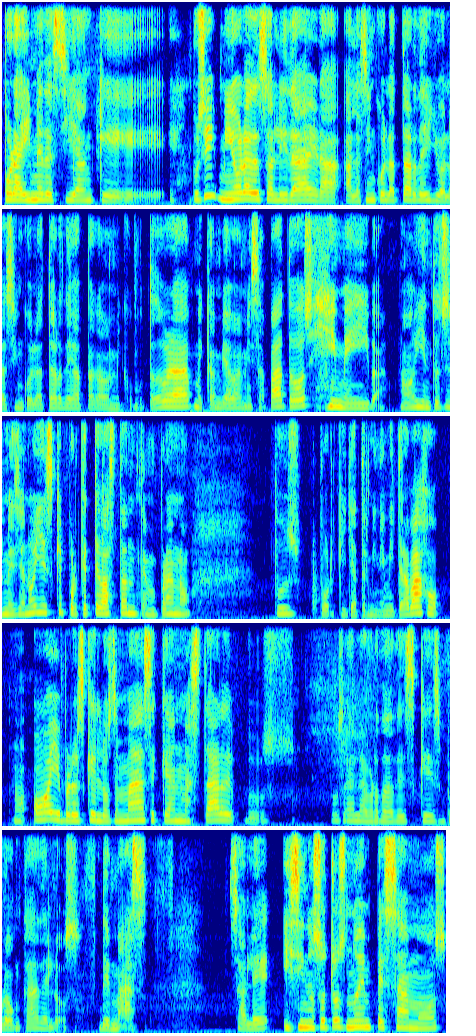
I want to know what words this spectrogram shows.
por ahí me decían que, pues sí, mi hora de salida era a las 5 de la tarde y yo a las 5 de la tarde apagaba mi computadora, me cambiaba mis zapatos y me iba, ¿no? Y entonces me decían, oye, es que ¿por qué te vas tan temprano? Pues porque ya terminé mi trabajo, ¿no? Oye, pero es que los demás se quedan más tarde, pues, o sea, la verdad es que es bronca de los demás, ¿sale? Y si nosotros no empezamos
